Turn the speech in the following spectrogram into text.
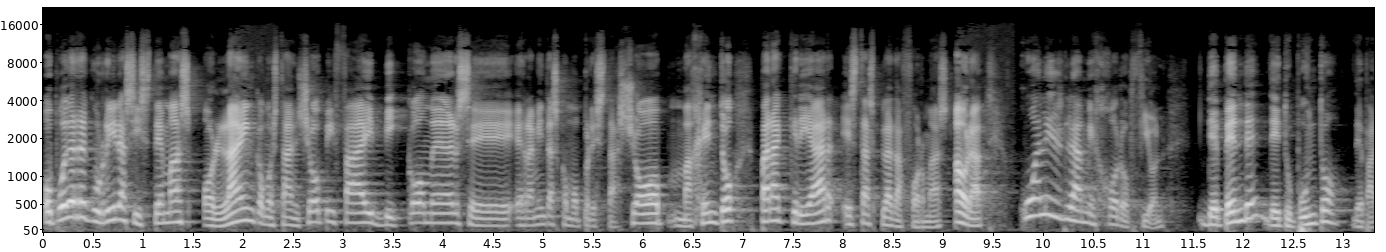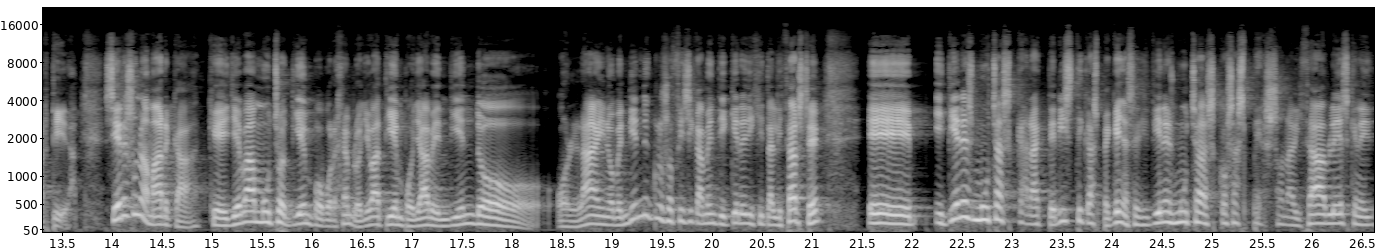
O puedes recurrir a sistemas online como están Shopify, BigCommerce, eh, herramientas como PrestaShop, Magento, para crear estas plataformas. Ahora, ¿cuál es la mejor opción? Depende de tu punto de partida. Si eres una marca que lleva mucho tiempo, por ejemplo, lleva tiempo ya vendiendo online o vendiendo incluso físicamente y quiere digitalizarse, eh, y tienes muchas características pequeñas, es decir, tienes muchas cosas personalizables, que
